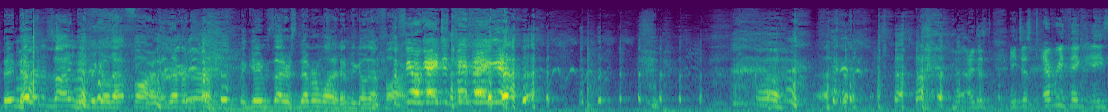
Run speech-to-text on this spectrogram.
They never designed him to go that far. They never designed, the game designers never wanted him to go that far. The fuel gauge is beeping! I just, he just, everything, he's,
